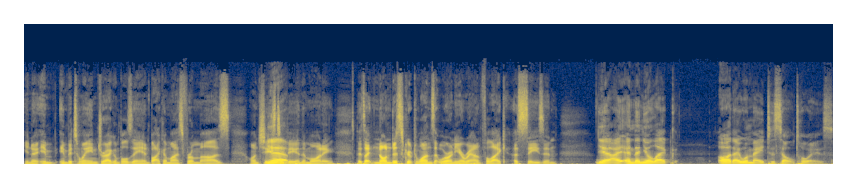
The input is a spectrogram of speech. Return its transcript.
You know, in, in between Dragon Ball Z and Biker Mice from Mars on Cheez Yeah. TV in the morning, there's like nondescript ones that were only around for like a season. Yeah, I, and then you're like, oh, they were made to sell toys.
